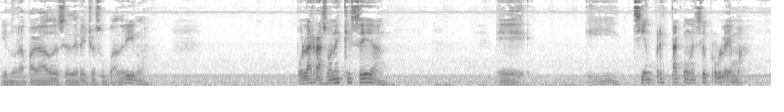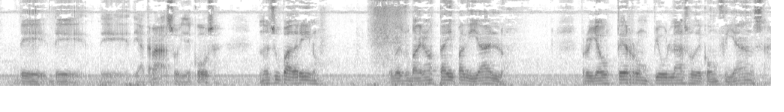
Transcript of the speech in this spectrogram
y no le ha pagado ese derecho a su padrino, por las razones que sean, eh, y siempre está con ese problema de, de, de atraso y de cosas, no es su padrino, porque su padrino está ahí para guiarlo, pero ya usted rompió un lazo de confianza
